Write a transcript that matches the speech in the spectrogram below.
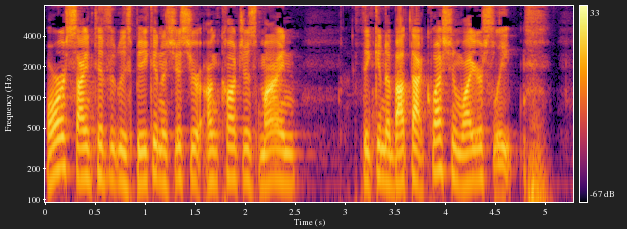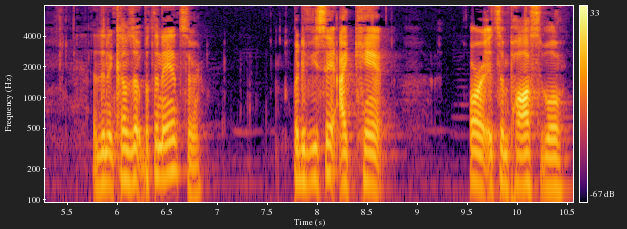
Or scientifically speaking, it's just your unconscious mind thinking about that question while you're asleep. and then it comes up with an answer. But if you say, I can't, or it's impossible,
